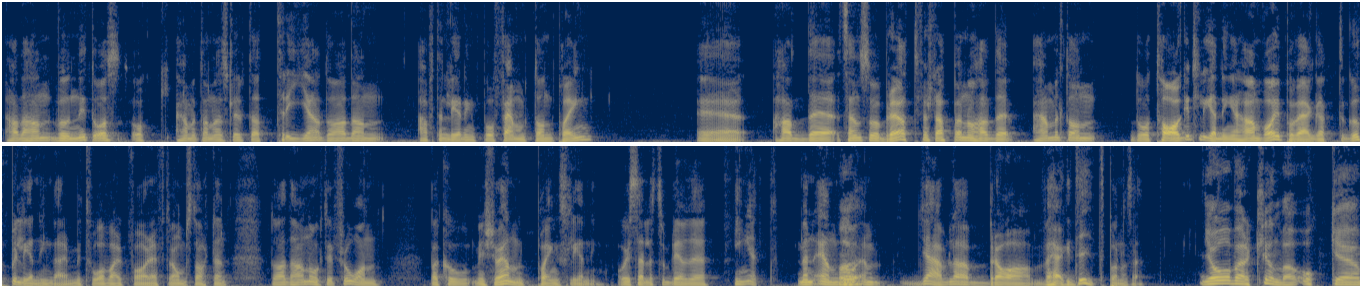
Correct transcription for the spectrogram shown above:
hade han vunnit då och Hamilton hade slutat trea, då hade han haft en ledning på 15 poäng. Eh, hade, sen så bröt Verstappen och hade Hamilton då tagit ledningen, han var ju på väg att gå upp i ledning där med två varv kvar efter omstarten, då hade han åkt ifrån Baku med 21 poängs ledning och istället så blev det inget. Men ändå en jävla bra väg dit på något sätt. Ja, verkligen. Va? Och eh,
